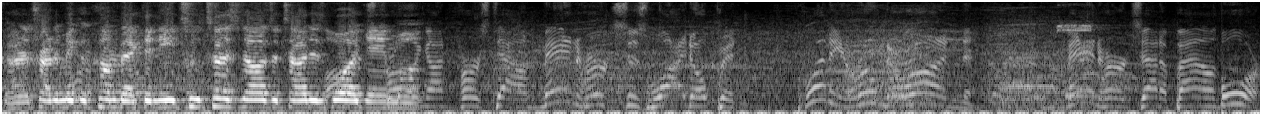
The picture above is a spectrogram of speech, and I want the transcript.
Gotta try to make a comeback. They need two touchdowns to tie this ball game up. on first down. Manhurts is wide open. Plenty of room to run. Manhurts out of bounds. Four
